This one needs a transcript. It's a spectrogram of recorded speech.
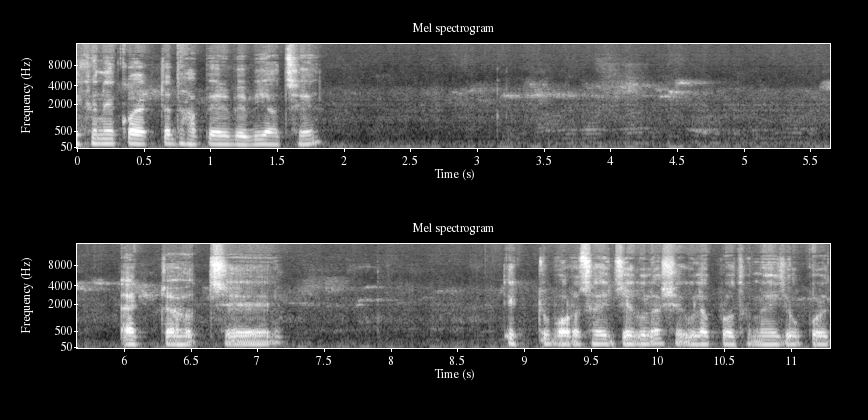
এখানে কয়েকটা ধাপের বেবি আছে। একটা হচ্ছে একটু বড় সাইজ যেগুলো, সেগুলো প্রথমে এই যে উপরে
